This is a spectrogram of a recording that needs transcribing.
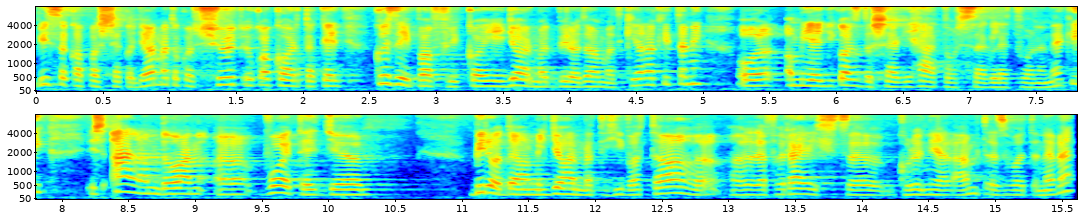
visszakapassák a gyarmatokat, sőt, ők akartak egy közép-afrikai gyarmatbirodalmat kialakítani, ahol, ami egy gazdasági hátország lett volna nekik, és állandóan uh, volt egy uh, birodalmi gyarmati hivatal, a Reichskolonialamt, ez volt a neve,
